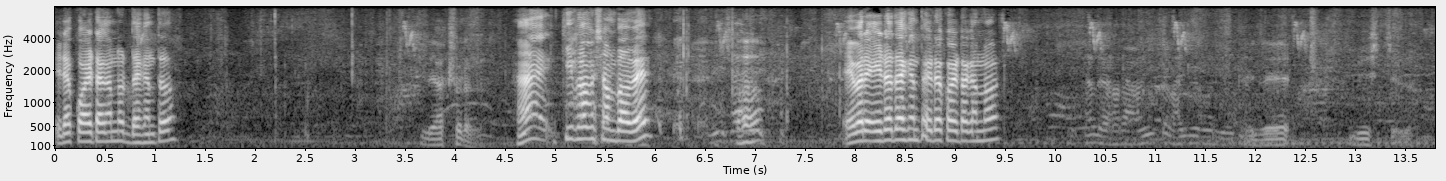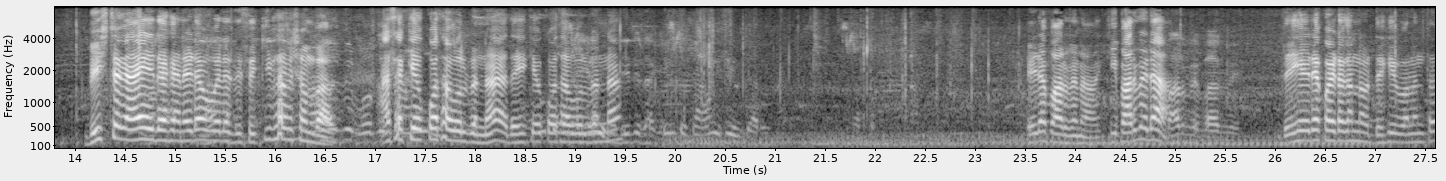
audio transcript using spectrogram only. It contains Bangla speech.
এটা কয় টাকার নোট দেখেন তো? একশো টাকা। হ্যাঁ কীভাবে সম্ভব এ? এবারে এটা দেখেন তো এটা কয় টাকার নোট বিশ টাকা এই দেখেন এটাও বলে দিছে। কীভাবে সম্ভব? আচ্ছা কেউ কথা বলবেন না দেখি কেউ কথা বলবেন না। এটা পারবে না কি পারবে এটা? পারবে পারবে। দেখি এটা কয় টাকার নোট দেখি বলেন তো।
